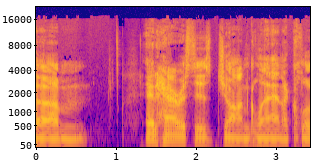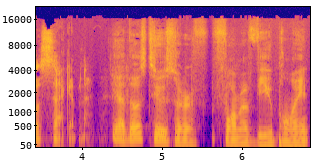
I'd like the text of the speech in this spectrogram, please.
um, Ed Harris's John Glenn a close second. Yeah, those two sort of form a viewpoint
